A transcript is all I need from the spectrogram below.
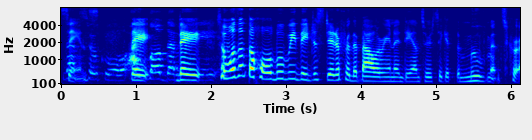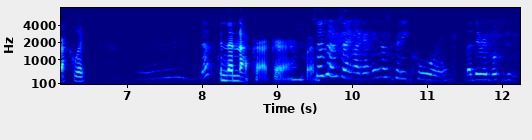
scenes. That's so cool. They- I love that they movie. so it wasn't the whole movie. They just did it for the ballerina dancers to get the movements correctly Mm, that's cool. in the Nutcracker. But So that's what I'm saying. Like, I think that's pretty cool that they were able to do this.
